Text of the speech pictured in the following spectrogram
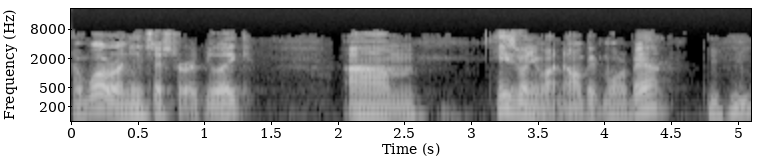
and while we're on International Rugby League, um, here's one you might know a bit more about. Mm-hmm.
